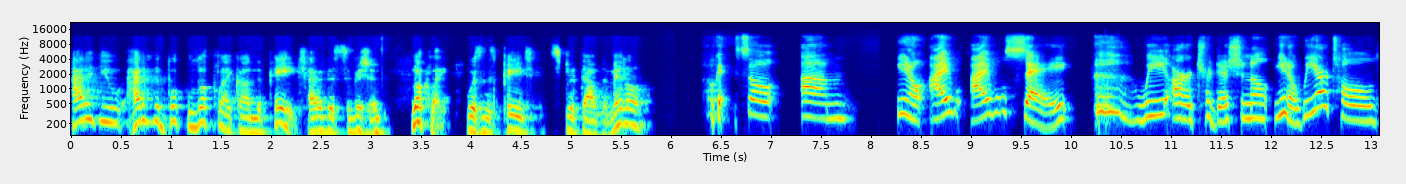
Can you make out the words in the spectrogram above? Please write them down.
how did you how did the book look like on the page? How did the submission look like? Was this page split down the middle? Okay, so um, you know, I I will say we are traditional. You know, we are told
